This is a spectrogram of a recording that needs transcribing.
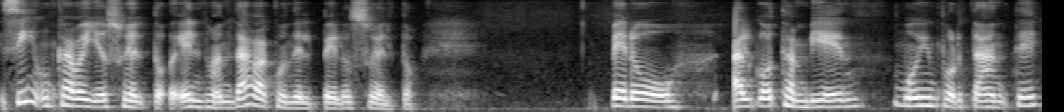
sí, un cabello suelto, él no andaba con el pelo suelto. Pero algo también muy importante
